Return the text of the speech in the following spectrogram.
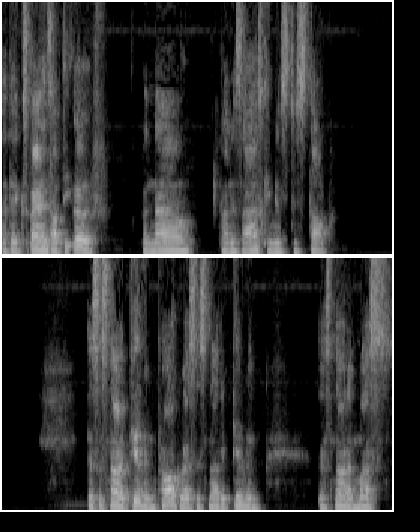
at the expense of the earth but now God is asking us to stop. This is not a given. Progress is not a given. It's not a must.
